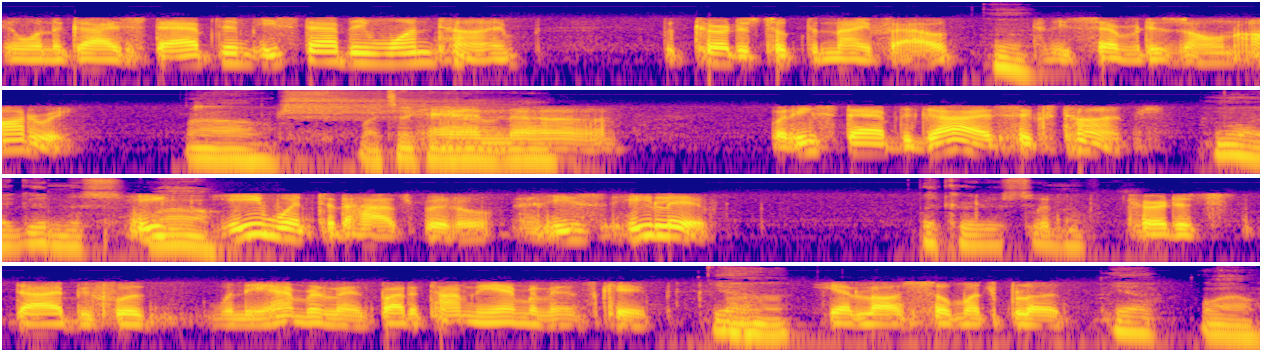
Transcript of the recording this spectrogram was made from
when the guy stabbed him, he stabbed him one time, but Curtis took the knife out and he severed his own artery. Wow. By taking And it out. uh, but he stabbed the guy six times. oh my goodness. He Wow. he went to the hospital and he's he lived. But Curtis too. Curtis died before when the ambulance. By the time the ambulance came, Yeah. Uh-huh. he had lost so much blood. Yeah. Wow.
